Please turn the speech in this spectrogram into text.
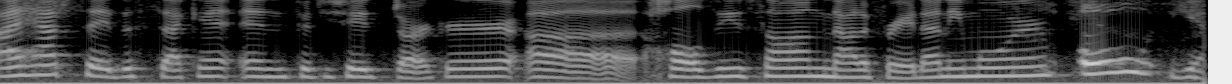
I have to say the second in Fifty Shades Darker, uh, Halsey's song "Not Afraid Anymore." oh yeah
